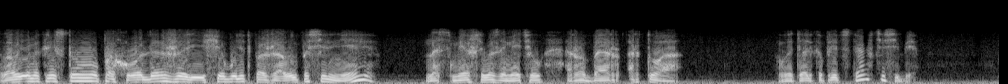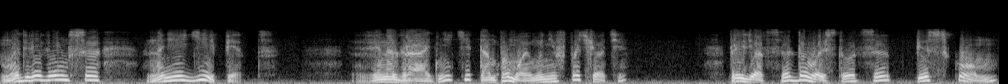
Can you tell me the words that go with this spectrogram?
во время крестового похода жарище будет, пожалуй, посильнее, насмешливо заметил Робер Артуа. Вы только представьте себе, мы двигаемся на Египет. Виноградники там, по-моему, не в почете. Придется довольствоваться песком.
